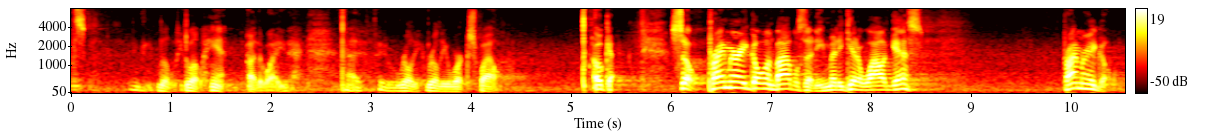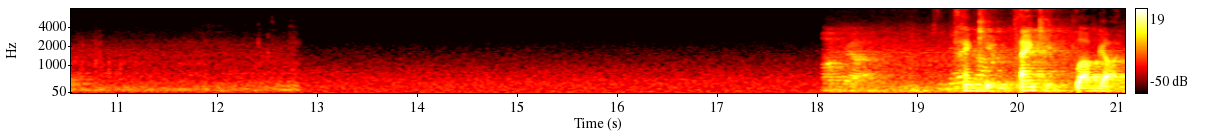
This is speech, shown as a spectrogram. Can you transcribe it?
it's a little, little hint, by the way. Uh, it really, really works well. Okay, so primary goal in Bible study. Anybody get a wild guess? Primary goal. Thank you. Thank you. Love God.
